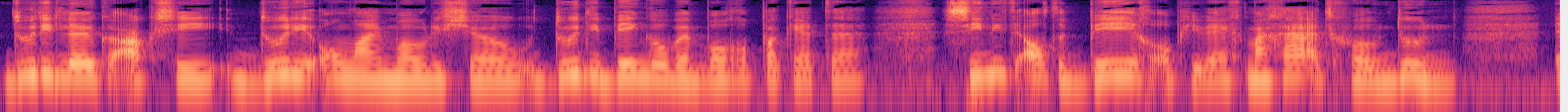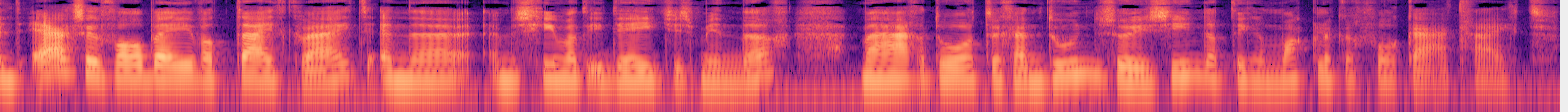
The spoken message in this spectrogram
Doe die leuke actie, doe die online modeshow, doe die bingo met borrelpakketten. Zie niet altijd beren op je weg, maar ga het gewoon doen. In het ergste geval ben je wat tijd kwijt en, en misschien wat ideetjes minder. Maar door te gaan doen, zul je zien dat dingen makkelijker voor elkaar krijgt.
